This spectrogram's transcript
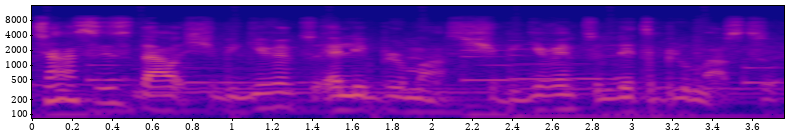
chances that should be given to early bloomers should be given to late bloomers too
